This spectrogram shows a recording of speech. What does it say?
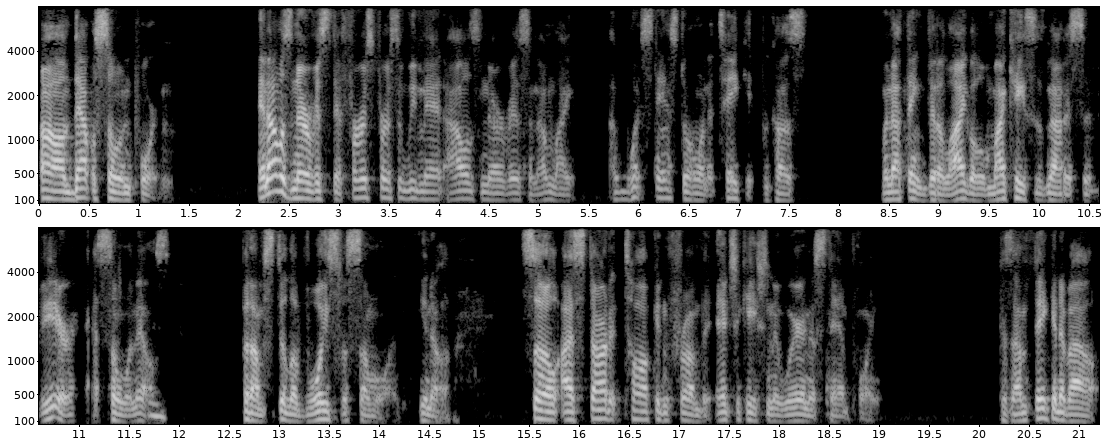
Um, that was so important and I was nervous. The first person we met, I was nervous, and I'm like, uh, what stance do I want to take it? Because when I think vitiligo, my case is not as severe as someone mm. else, but I'm still a voice for someone, you know. So I started talking from the education awareness standpoint because I'm thinking about.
